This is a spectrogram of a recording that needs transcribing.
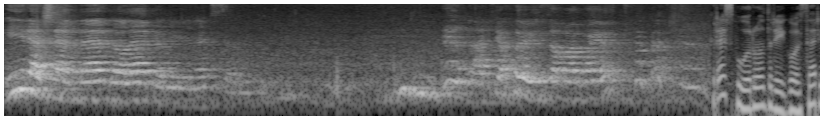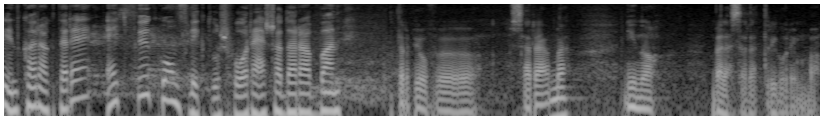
Híres ember, de a lelke még egyszerű. Látja, ő zavarba jött. Crespo Rodrigo szerint karaktere egy fő konfliktus forrás a darabban. Terpjov szerelme, Nina beleszeret Trigorinba.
